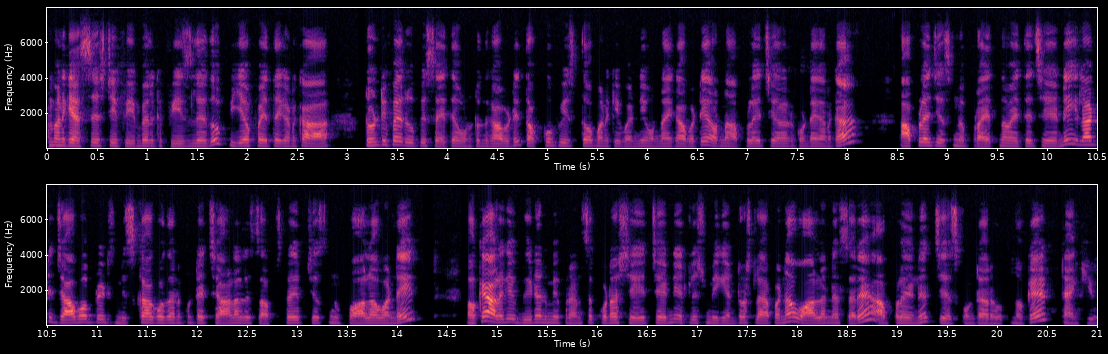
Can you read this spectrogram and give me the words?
మనకి ఎస్ఎస్టీ ఫీమేల్‌కి ఫీజు లేదు. పీఎఫ్ అయితే ట్వంటీ ఫైవ్ రూపీస్ అయితే ఉంటుంది కాబట్టి తక్కువ ఫీజుతో మనకి ఇవన్నీ ఉన్నాయి కాబట్టి ఎవరన్నా అప్లై చేయాలనుకుంటే కనుక అప్లై చేసుకునే ప్రయత్నం అయితే చేయండి. ఇలాంటి జాబ్ అప్డేట్స్ మిస్ కాకూడదనుకుంటే ఛానల్ని సబ్స్క్రైబ్ చేసుకుని ఫాలో అవ్వండి. ఓకే. అలాగే వీడియోని మీ ఫ్రెండ్స్‌కి కూడా షేర్ చేయండి. అట్‌లీస్ట్ మీకు ఇంట్రెస్ట్ లేకపోయినా వాళ్ళైనా సరే అప్లై అనేది చేసుకుంటారు. ఓకే. Thank you.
